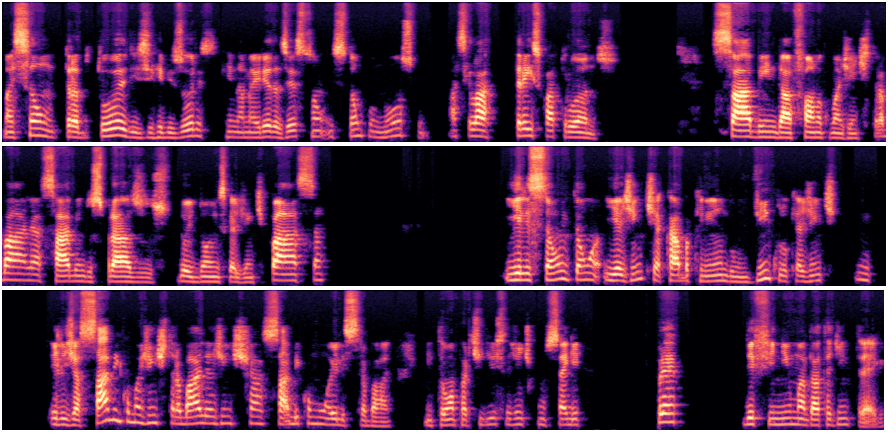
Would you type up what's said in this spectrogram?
mas são tradutores e revisores que, na maioria das vezes, são, estão conosco há, sei lá, 3, 4 anos. Sabem da forma como a gente trabalha, sabem dos prazos doidões que a gente passa, e eles estão, então, e a gente acaba criando um vínculo que a gente eles já sabem como a gente trabalha, a gente já sabe como eles trabalham. Então, a partir disso, a gente consegue pré-definir uma data de entrega.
